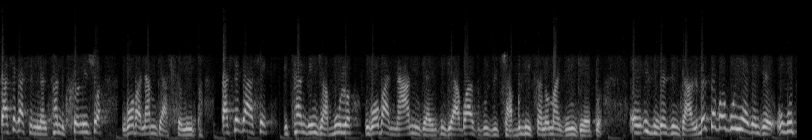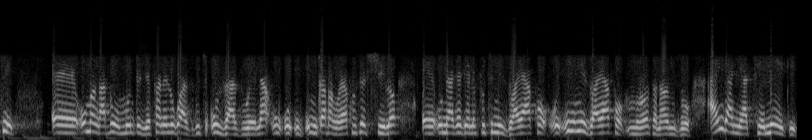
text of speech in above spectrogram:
kahle kahle mina ngithanda ukuhlonishwa ngoba nami ngiyahlonipha. Kahle kahle ngithanda injabulo ngoba nami ngiyakwazi ukuzijabulisa noma ngingedwa. eh izinto ezinjalo. Bese kokunye ke nje ukuthi eh uma ngabe umuntu nje fanele ukwazi ukuthi uzazi wena imicabango yakho sesishilo eh unakekele futhi imizwa yakho imizwa yakho mroza nawe mzo ayinganyatheleki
